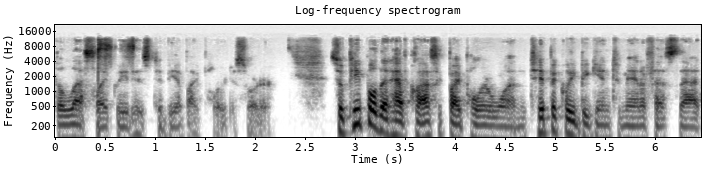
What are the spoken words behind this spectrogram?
the less likely it is to be a bipolar disorder. So people that have classic bipolar 1 typically begin to manifest that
